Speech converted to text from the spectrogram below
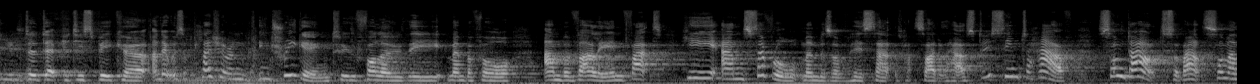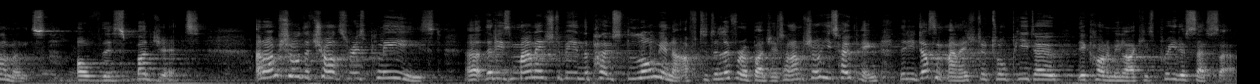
Mr Deputy Speaker, and it was a pleasure and intriguing to follow the member for Amber Valley. In fact, he and several members of his side of the House do seem to have some doubts about some elements of this budget. And I'm sure the Chancellor is pleased uh, that he's managed to be in the post long enough to deliver a budget, and I'm sure he's hoping that he doesn't manage to torpedo the economy like his predecessor.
